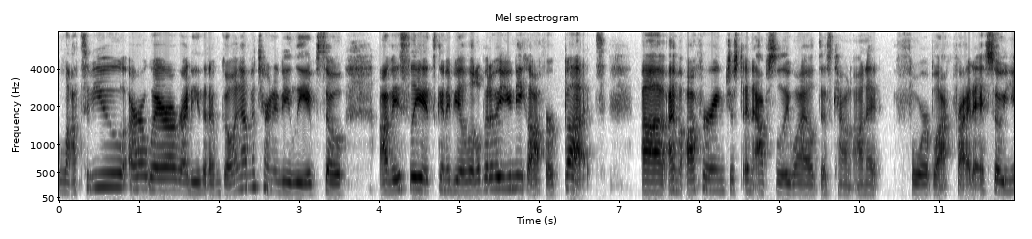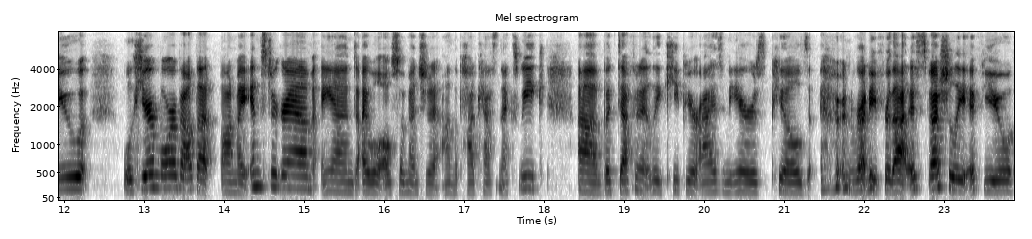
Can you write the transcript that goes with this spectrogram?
Lots of you are aware already that I'm going on maternity leave, so obviously it's going to be a little bit of a unique offer, but uh, I'm offering just an absolutely wild discount on it for Black Friday. So you We'll hear more about that on my Instagram, and I will also mention it on the podcast next week. Um, but definitely keep your eyes and ears peeled and ready for that, especially if you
